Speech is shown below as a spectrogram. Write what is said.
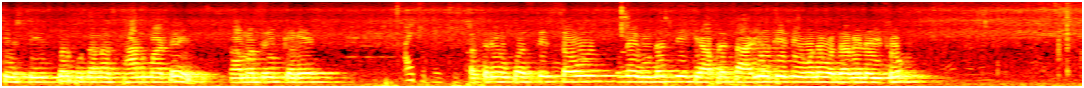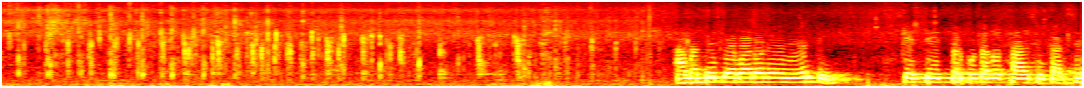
કે સ્ટેજ પર પોતાના સ્થાન માટે આમંત્રિત કરે. અત્રે ઉપસ્થિત સૌને વિનંતી કે આપણે તાળીઓથી તેઓને વધાવી લઈશું. આમંત્રિત મહેમાનોને વિનંતી કે સ્ટેજ પર પોતાનું સ્થાન સ્વીકારશે.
